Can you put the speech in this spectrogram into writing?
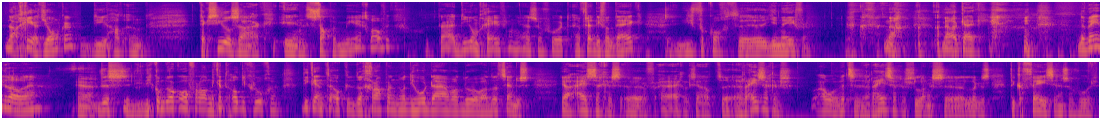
nou, Geert Jonker, die had een textielzaak in Sappemeer, geloof ik. Daar, die omgeving enzovoort. En Freddy van Dijk, die verkocht eh, jenever. nou, nou, kijk. Dan ben je er al, hè? Ja. Dus die, die komt ook overal. Die kent al die kroegen. Die kent ook de grappen, want die hoort daar wat door. Want dat zijn dus ja, ijzigers. eh, eigenlijk zijn dat eh, reizigers. Ouderwetse reizigers langs, langs de cafés enzovoort.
